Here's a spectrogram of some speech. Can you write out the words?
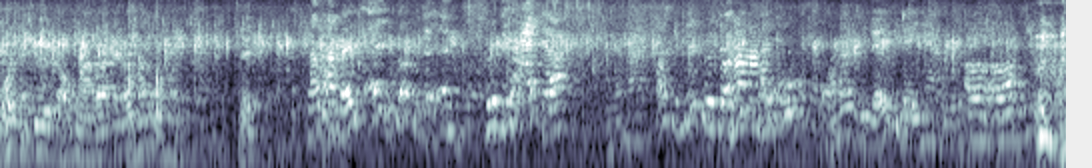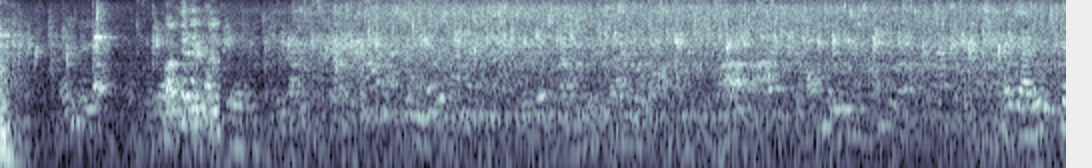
Ủa nó chưa trộn mà ra cái đó thắng rồi. Để. Sao ta để để chút thì anh Đưa chị hai kìa Có chị biết đưa cho nó hai uống Còn mấy chị để như vậy nha. Ờ ờ Có cái này thử Thấy ra đấy chứ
